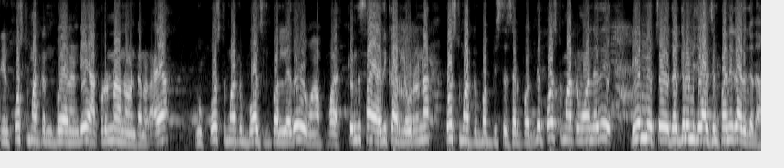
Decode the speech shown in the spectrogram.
నేను పోస్ట్ మార్టం పోయానండి అక్కడ ఉన్నాను అంటున్నాడు. అయ్యా నువ్వు పోస్ట్ మార్టం పోవాల్సిన పని లేదు. మా కింద స్థాయి అధికారులు ఎవరైనా పోస్ట్ మార్టం పంపిస్తే సరిపోతుంది. పోస్ట్ మార్టం అనేది డిఎంహెచ్ఓ దగ్గర నుండి చేయాల్సిన పని కాదు కదా.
